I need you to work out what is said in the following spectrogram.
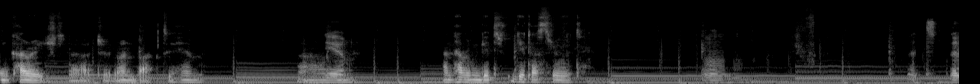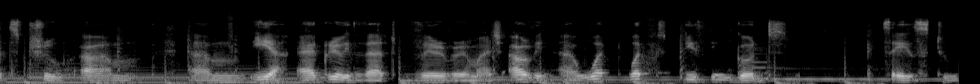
encouraged uh, to run back to him. Um, Yeah. And have him get get us through it. Mm. That's that's true. Um, um, yeah, I agree with that very very much. Alvin, uh, what what do you think God says to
